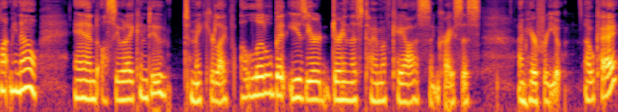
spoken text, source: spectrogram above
let me know. And I'll see what I can do to make your life a little bit easier during this time of chaos and crisis. I'm here for you. Okay?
